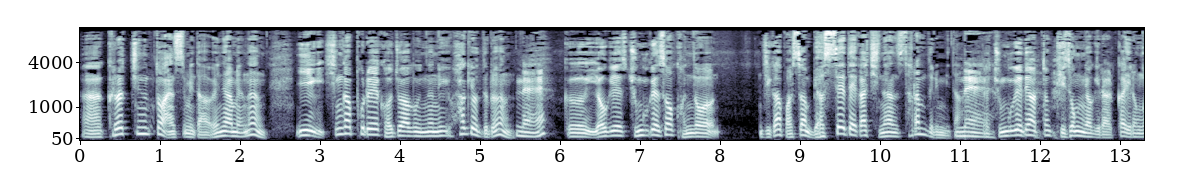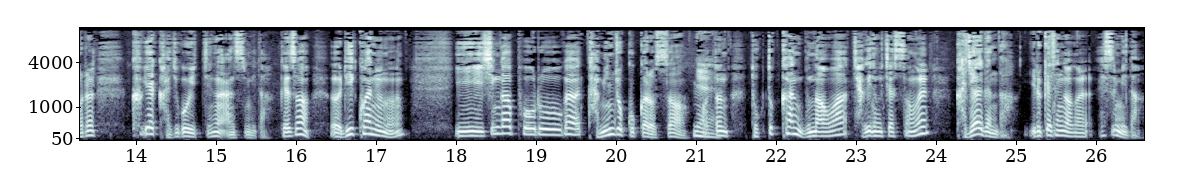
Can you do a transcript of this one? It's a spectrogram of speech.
아, 그렇지는 또 않습니다. 왜냐하면은 이 싱가포르에 거주하고 있는 이 화교들은 네. 그 여기에서 중국에서 건너 지가 벌써 몇 세대가 지난 사람들입니다. 네. 그러니까 중국에 대한 어떤 귀속력이랄까 이런 거를 크게 가지고 있지는 않습니다. 그래서 어, 리쿠안유는 이 싱가포르가 다민족 국가로서 네. 어떤 독특한 문화와 자기 정체성을 가져야 된다. 이렇게 생각을 했습니다.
